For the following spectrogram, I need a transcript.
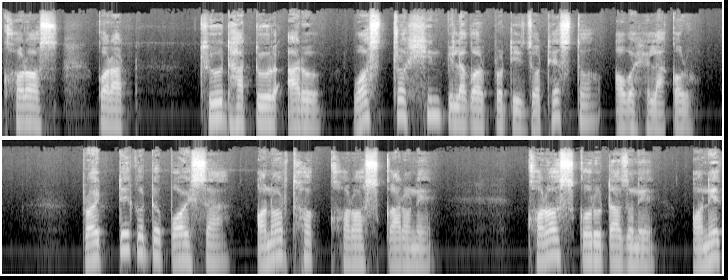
খৰচ কৰাত ক্ষুধাতুৰ আৰু বস্ত্ৰহীনবিলাকৰ প্ৰতি যথেষ্ট অৱহেলা কৰোঁ। প্ৰত্যেকটো পইচা অনৰ্থক খৰচ কাৰণে খৰচ কৰোতাজনে অনেক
